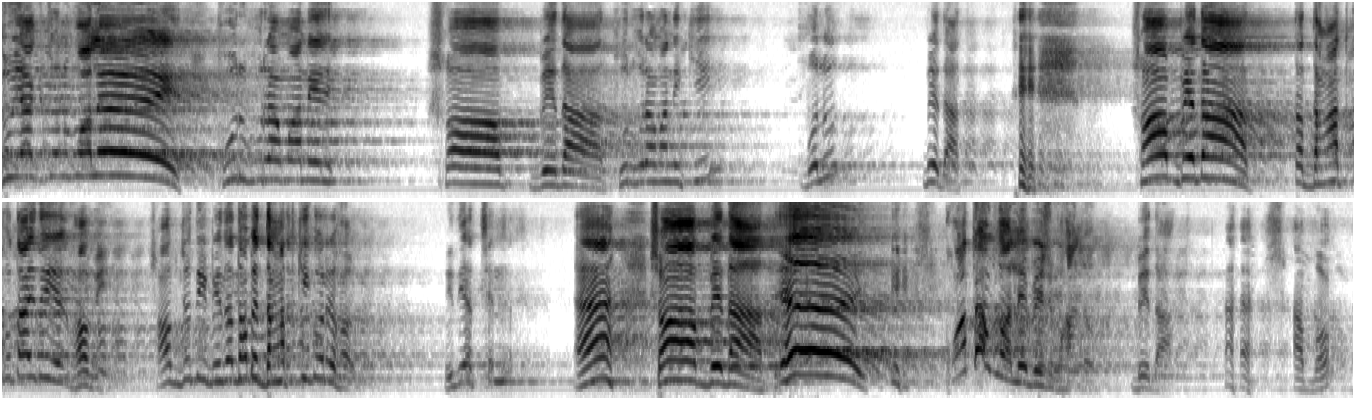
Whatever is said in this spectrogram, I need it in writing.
দুই একজন বলে, ফুরফুরা মানে সব বেদাত। ফুরফুরা মানে কি? বলুন। বেদাত। সব বেদাত, তা দাঁত কোথায় দিয়ে হবে? সব যদি বেদাত হবে, দাঁত কি করে হবে? বুঝতে যাচ্ছেন না? হ্যাঁ? সব বেদাত। কথা বলে বেশ ভালো, বেদাত। আব্বা?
